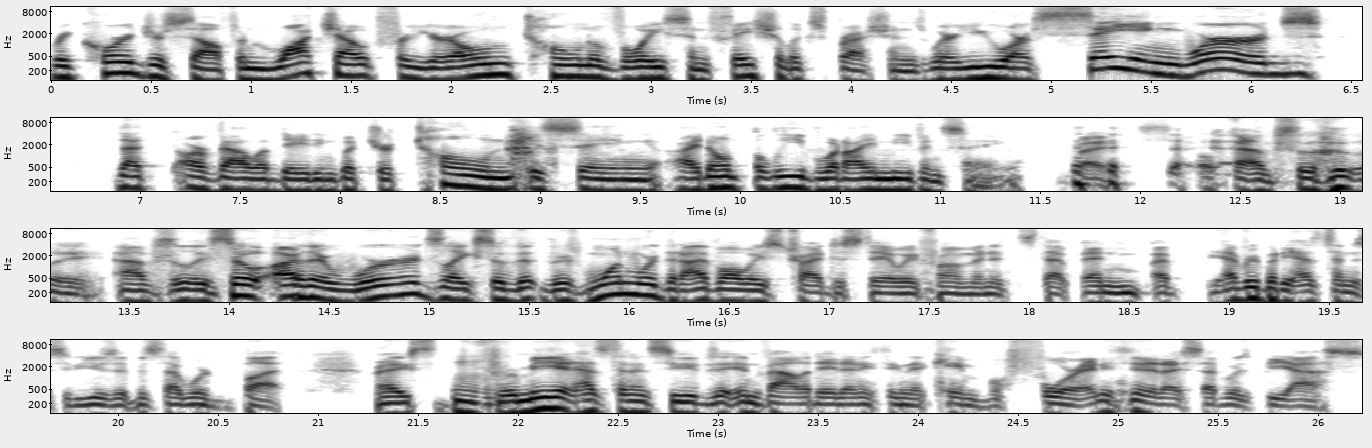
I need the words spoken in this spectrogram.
record yourself and watch out for your own tone of voice and facial expressions where you are saying words that are validating but your tone is saying i don't believe what i'm even saying right. So absolutely. Absolutely. So are there words like so there's one word that i've always tried to stay away from and it's that and everybody has tendency to use it but it's that word but right? Mm-hmm. for me it has tendency to invalidate anything that came before. Anything that i said was bs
